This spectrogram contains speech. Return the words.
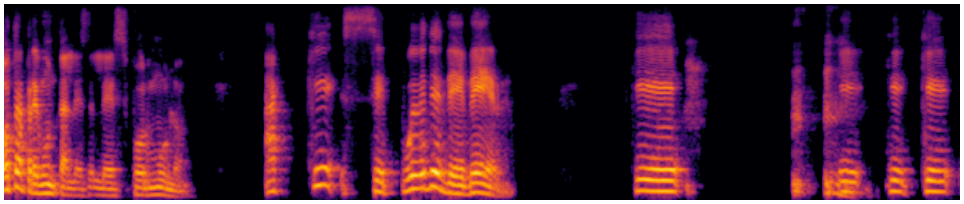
otra pregunta les, les formulo. ¿a qué se puede deber que, eh, que,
